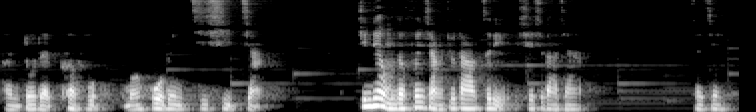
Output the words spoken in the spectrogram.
很多的客户。我们后面继续讲。今天我们的分享就到这里，谢谢大家。再见。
